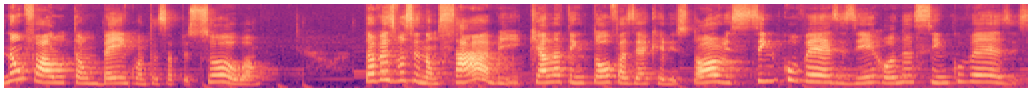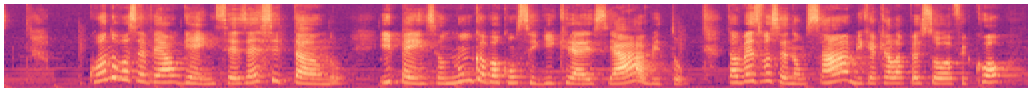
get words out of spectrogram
não falo tão bem quanto essa pessoa, talvez você não sabe que ela tentou fazer aquele story cinco vezes e errou nas cinco vezes. Quando você vê alguém se exercitando e pensa, eu nunca vou conseguir criar esse hábito, talvez você não sabe que aquela pessoa ficou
